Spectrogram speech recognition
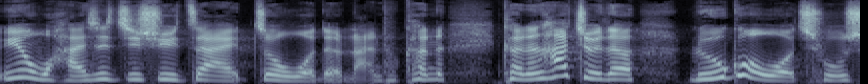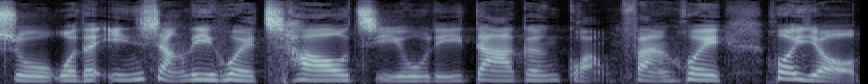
因为我还是继续在做我的蓝图，可能可能他觉得，如果我出书，我的影响力会超级无敌大跟广泛，会会有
